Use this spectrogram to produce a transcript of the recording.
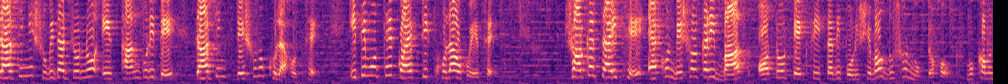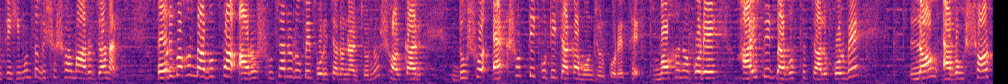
চার্জিং এর সুবিধার জন্য এই স্থানগুলিতে চার্জিং স্টেশনও খোলা হচ্ছে। ইতিমধ্যে কয়েকটি খোলাও হয়েছে। সরকার চাইছে এখন বেসরকারি বাস, অটো, ট্যাক্সি ইত্যাদি পরিষেবাও দূষণমুক্ত হোক। মুখ্যমন্ত্রী হিমন্ত বিশ্ব শর্মা আরও জানান, পরিবহন ব্যবস্থা আরও সুচারুরূপে পরিচালনার জন্য সরকার দুশো একষট্টি কোটি টাকা মঞ্জুর করেছে। মহানগরে হাইব্রিড ব্যবস্থা চালু করবে লং এবং শর্ট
